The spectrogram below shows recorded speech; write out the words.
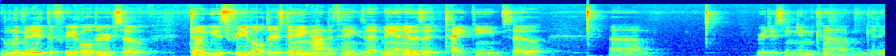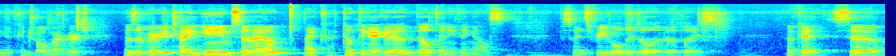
Eliminated the freeholder, so don't use freeholders to hang on to things. But man, it was a tight game. So um, reducing income, getting a control marker. It was a very tight game. So I don't, I don't think I could have built anything else besides freeholders all over the place. Okay, so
